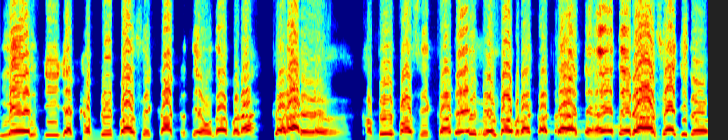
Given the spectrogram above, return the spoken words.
ਮੇਨ ਚੀਜ਼ ਆ ਖੱਬੇ ਪਾਸੇ ਕੱਟ ਤੇ ਆਉਂਦਾ ਬੜਾ ਘੱਟ ਖੱਬੇ ਪਾਸੇ ਕੱਟ ਤੇ ਮਿਲਦਾ ਬੜਾ ਘੱਟ। ਘੱਟ ਹੈ ਤੇ ਰਾਸਿਆ ਜਦੋਂ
